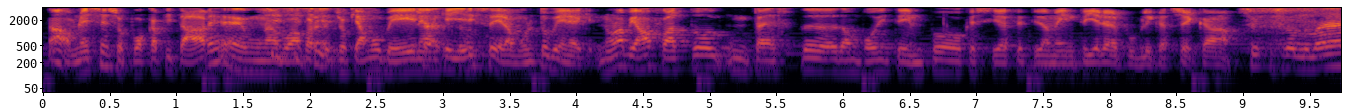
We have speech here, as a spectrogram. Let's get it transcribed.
no, nel senso può capitare. È una Sì, buona sì, sì. Giochiamo bene Certo. anche ieri sera, molto bene. Non abbiamo fatto un test da un po' di tempo che sia effettivamente ieri la Repubblica Ceca. se- secondo me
